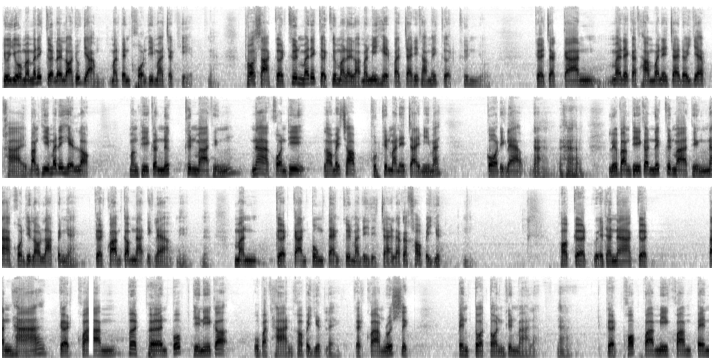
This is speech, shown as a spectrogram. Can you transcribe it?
อยู่ๆมันไม่ได้เกิดลอยๆทุกอย่าง มันเป็นผลที่มาจากเหตุนะโทสะเกิดขึ้นไม่ได้เกิดขึ้นมาลอยๆมันมีเหตุปัจจัยที่ทำให้เกิดขึ้นอยู่ เกิดจากการไม่ได้กระทำไว้ในใจโดยแยบคาย บางทีไม่ได้เห็นหรอก บางทีก็นึกขึ้นมาถึงหน้าคนที่เราไม่ชอบผุดขึ้นมาในใจมีไหมโกรธอีกแล้วนะหรือบางทีก็นึกขึ้นมาถึงหน้าคนที่เรารักเป็นไง เกิดความกำหนัดอีกแล้วนี่นะมัน เกิดการปรุงแต่งขึ้นมาในจิตใจ แล้วก็เข้าไปยึดพอเกิดเวทนาเกิดตัณหาเกิดความเพลิดเพลินปุ๊บ ทีนี้ก็อุปทานเข้าไปยึดเลย เกิดความรู้สึกเป็นตัวตนขึ้นมาแล้วนะเกิดพบความมีความเป็น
